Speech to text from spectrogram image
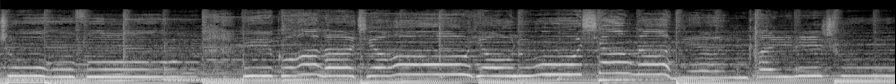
祝福雨过了就有路像那年看日出。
